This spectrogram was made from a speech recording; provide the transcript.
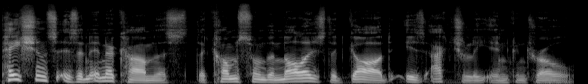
patience is an inner calmness that comes from the knowledge that God is actually in control.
